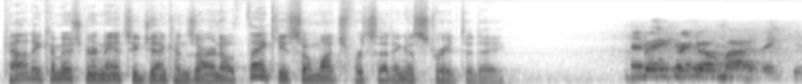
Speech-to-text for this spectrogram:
County Commissioner Nancy Jenkins Arno, thank you so much for setting us straight today. Thank you so much. Thank you.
